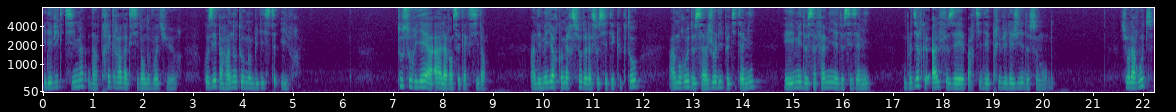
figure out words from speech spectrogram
il est victime d'un très grave accident de voiture causé par un automobiliste ivre. Tout souriait à Hal avant cet accident. Un des meilleurs commerciaux de la société Cucto, amoureux de sa jolie petite amie et aimé de sa famille et de ses amis, on peut dire que Hal faisait partie des privilégiés de ce monde. Sur la route,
